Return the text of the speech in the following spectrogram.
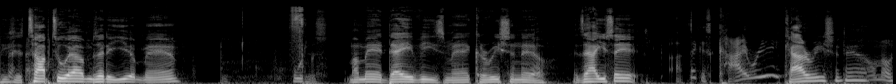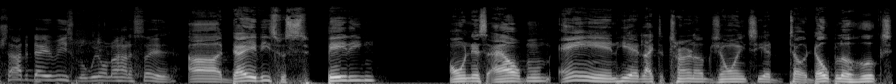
These are top two albums of the year, man. Who this? My man Dave East, man. Kairi Chanel. Is that how you say it? I think it's Kyrie. Kyrie I don't know. Shout out to Dave East, but we don't know how to say it. Uh, Dave East was spitting on this album, and he had like the turn up joints. He had dope little hooks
